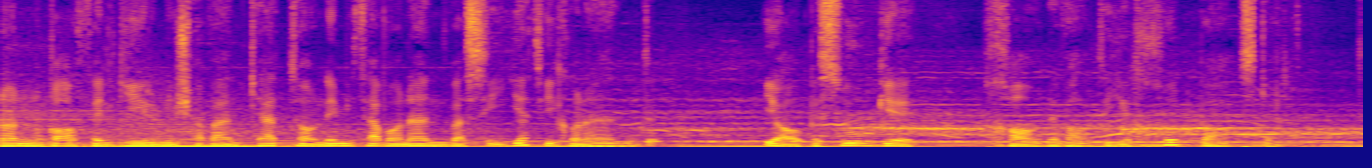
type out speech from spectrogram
چنان قافل گیر می شوند که حتی نمی توانند وسیعتی کنند یا به سوگ خانواده خود بازگردند.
